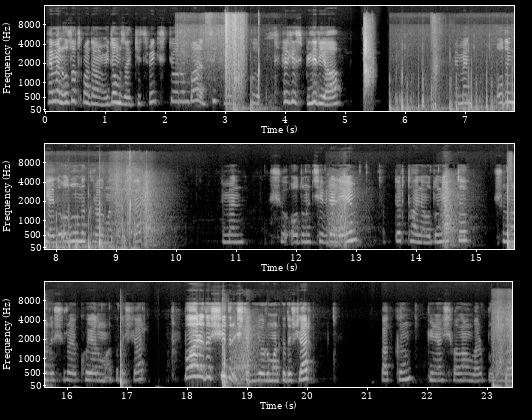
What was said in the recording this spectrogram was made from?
Hemen uzatmadan videomuza geçmek istiyorum. Arada tek blok. Herkes bilir ya. Hemen odun geldi. Odunu da kıralım arkadaşlar. Hemen şu odunu çevirelim. 4 tane odun yaptı. Şunları da şuraya koyalım arkadaşlar. Bu arada shader işte biliyorum arkadaşlar. Bakın güneş falan var burada.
